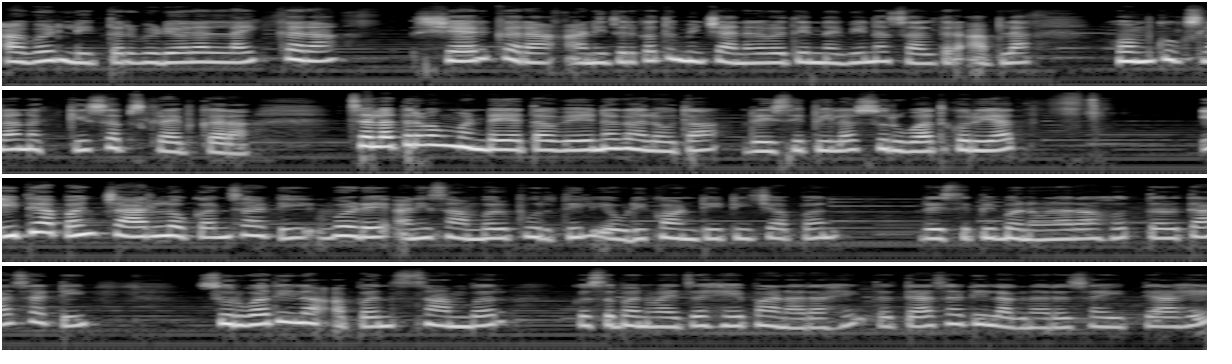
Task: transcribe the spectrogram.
आवडली तर व्हिडिओला लाईक करा शेअर करा आणि जर का तुम्ही चॅनलवरती नवीन असाल तर आपल्या होम कुक्सला नक्की सबस्क्राईब करा. चला तर मग मंडळी आता वेळ न घालवता रेसिपीला सुरुवात करूयात. इथे आपण चार लोकांसाठी वडे आणि सांबर पुरतील एवढी क्वांटिटीची आपण रेसिपी बनवणार आहोत. तर त्यासाठी सुरुवातीला आपण सांबर कसं बनवायचं हे पाहणार आहे. तर त्यासाठी लागणारं साहित्य आहे.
